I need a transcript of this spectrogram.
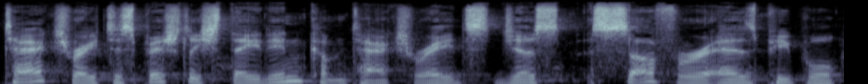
tax rates, especially state income tax rates, just suffer as people.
